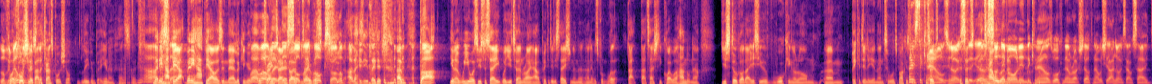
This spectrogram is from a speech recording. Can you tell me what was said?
Lovely building, Fortunately, about the transport shop leaving, but you know, that's, that's- I many happy that. many happy hours in there looking at Well, the well, train they- time they sold my books, so I love Oh, them. they, they did, um, but you know, we always used to say, well, you turn right out Piccadilly Station, and, and it was well, that that's actually quite well handled now. You still got that issue of walking along um, Piccadilly and then towards Market Street. it's the So canals, you know. It's, it's- the, it's Sunday morning, the canals, walking down Rochdale Canal, which I know it's outside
